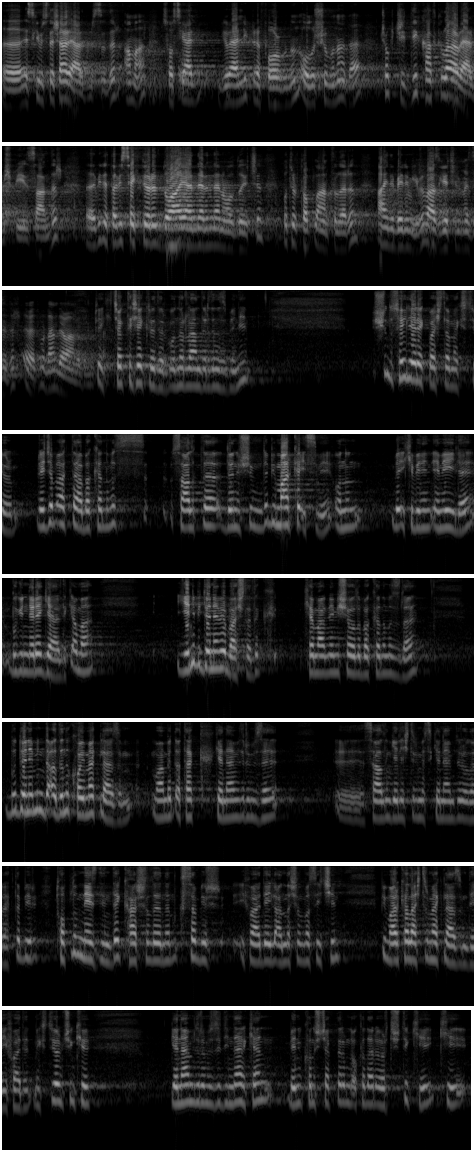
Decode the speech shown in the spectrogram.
Ee, Eski müsteşar yardımcısıdır ama sosyal güvenlik reformunun oluşumuna da çok ciddi katkılar vermiş bir insandır. Ee, Bir de tabii sektörün doğayenlerinden olduğu için bu tür toplantıların aynı benim gibi vazgeçilmezidir. Evet, buradan devam edelim. Peki, çok teşekkür ederim. Onurlandırdınız beni. Şunu söyleyerek başlamak istiyorum. Recep Akdağ Bakanımız sağlıkta dönüşümde bir marka ismi. Onun ve ekibinin emeğiyle bugünlere geldik ama yeni bir döneme başladık. Kemal Memişoğlu Bakanımızla. Bu dönemin de adını koymak lazım. Muhammed Atak Genel Müdürümüze e, Sağlığın Geliştirilmesi Genel Müdürü olarak da bir toplum nezdinde karşılığının kısa bir ifadeyle anlaşılması için bir markalaştırmak lazım diye ifade etmek istiyorum. Çünkü Genel Müdürümüzü dinlerken benim konuşacaklarımla o kadar örtüştü ki ki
